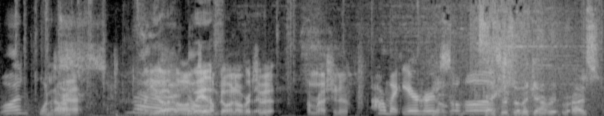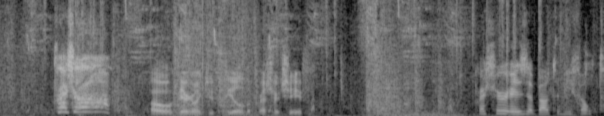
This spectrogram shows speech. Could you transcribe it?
One. One Where down. at? Oh, you are Oh, I'm, no. way I'm going over over to it. I'm rushing it. Oh, my ear hurts Yo, so much. pressure so they can't re- res. Pressure. Oh, they're going to feel the pressure, Chief. Pressure is about to be felt.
